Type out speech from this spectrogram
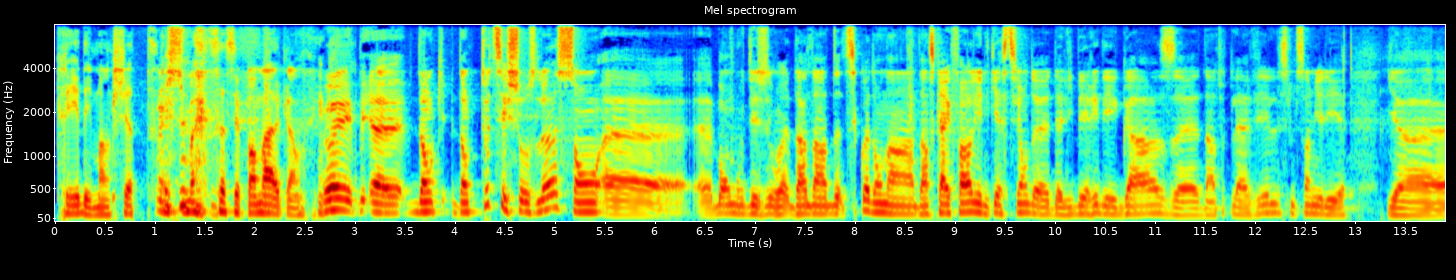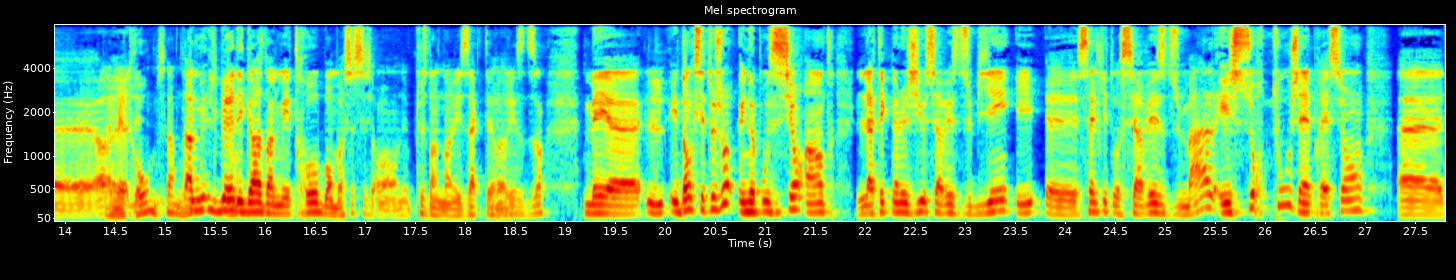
créer des manchettes. Un sous-marin. Ça, c'est pas mal quand même. Oui, puis, euh, donc, donc toutes ces choses-là sont euh, euh, bon ou des, dans, dans c'est quoi dans, dans Skyfall il y a une question de, de libérer des gaz euh, dans toute la ville. Il me semble il y a des il y a euh, Dans le euh, métro, il me semble, dans le- libérer des gaz dans le métro. Bon bah ça c'est on est plus dans, dans les actes terroristes disons. Mais euh, et donc c'est toujours une opposition entre la technologie au service du bien et euh, celle qui est au service du mal. Et surtout j'ai l'impression euh,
